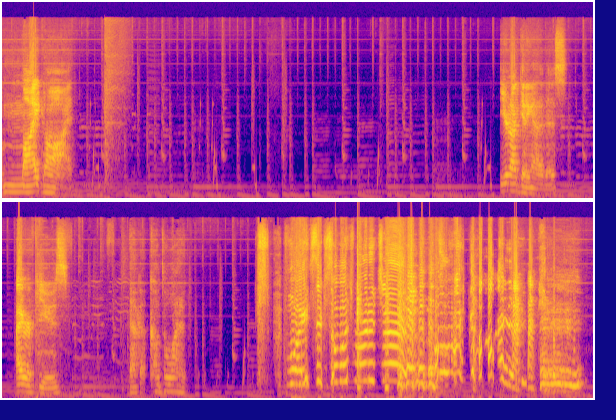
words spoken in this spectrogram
my god. You're not getting out of this. I refuse. Daga kotowaru. Why is there so much furniture? oh my god!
